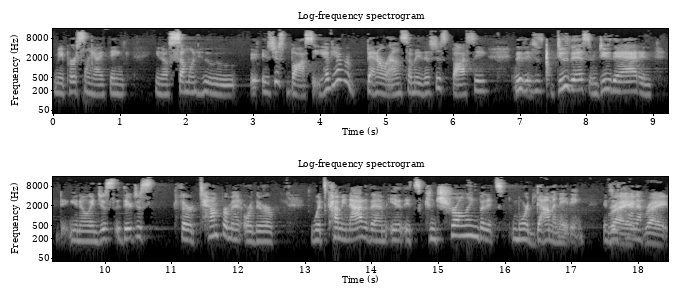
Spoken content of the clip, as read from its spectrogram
me personally, I think you know someone who is just bossy. Have you ever been around somebody that's just bossy? They they just do this and do that, and you know, and just they're just their temperament or their what's coming out of them. It, it's controlling, but it's more dominating. It's Right, kinda- right.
